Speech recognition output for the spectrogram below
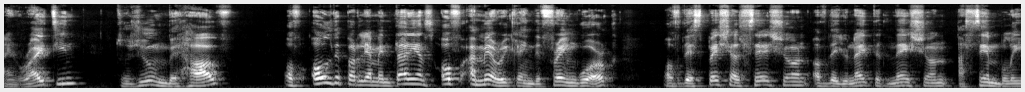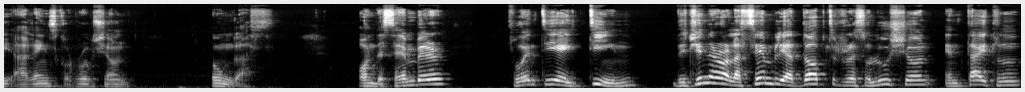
I'm writing to you on behalf of all the parliamentarians of America in the framework of the special session of the United Nations Assembly Against Corruption, UNGASS. On December 2018, the General Assembly adopted resolution entitled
